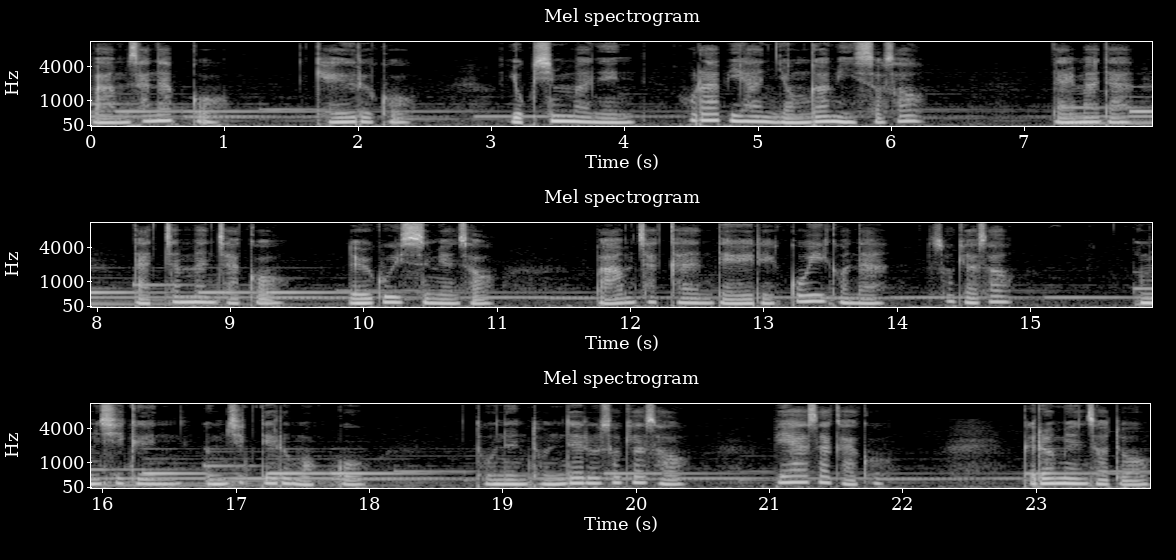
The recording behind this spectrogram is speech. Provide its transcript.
마음 사납고 게으르고 욕심 많은 호라비한 영감이 있어서 날마다 낮잠만 자고 놀고 있으면서 마음 착한 내외를 꼬이거나 속여서 음식은 음식대로 먹고 돈은 돈대로 속여서 빼앗아 가고 그러면서도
